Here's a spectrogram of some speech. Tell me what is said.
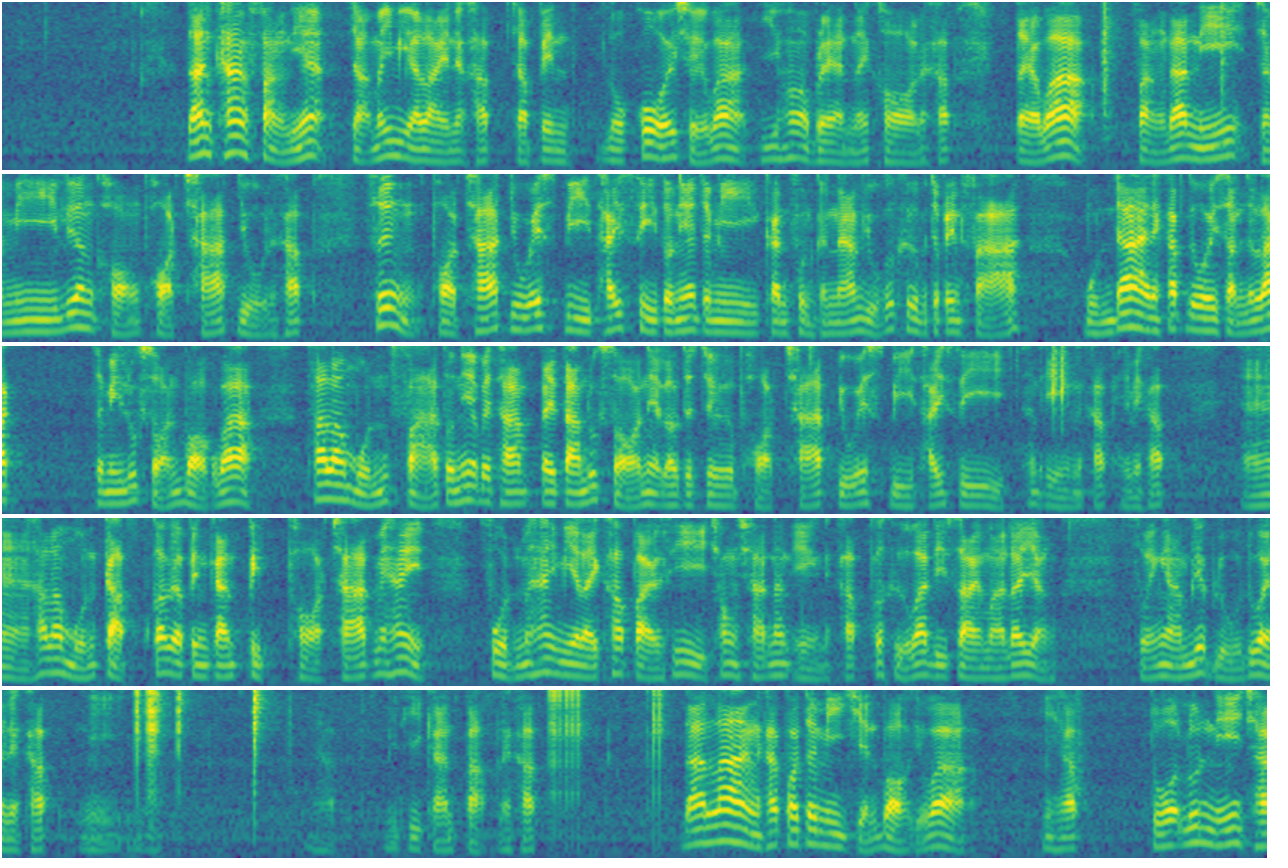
ด้านข้างฝั่งนี้จะไม่มีอะไรนะครับ จะเป็นโลโก้เฉยๆว่ายี่ห้อแบรนด์ไนคอนะครับ แต่ว่า ฝั่งด้านนี้จะมีเรื่องของพอร์ตชาร์จอยู่นะครับ ซึ่งพอร์ตชาร์จ USB Type C ตัวนี้จะมีกันฝุ่นกันน้ำอยู่ก็คือมันจะเป็นฝาหมุนได้นะครับ โดยสัญลักษณ์จะมีลูกศรบอกว่า ถ้าเราหมุนฝาตัวนี้ไปตามไปตามลูกศรเนี่ยเราจะเจอพอร์ตชาร์จ USB Type C นั่นเองนะครับเห็นไหมครับอ่าถ้าเราหมุนกลับก็จะเป็นการปิดพอร์ตชาร์จ ไม่ให้ฝุ่นไม่ให้มีอะไรเข้าไปที่ช่องชาร์จนั่นเองนะครับก็คือว่าดีไซน์มาได้อย่างสวยงามเรียบหรูด้วยนะครับนี่ วิธีการปรับนะครับ ด้านล่างนะครับก็จะมีเขียนบอกอยู่ว่านี่ครับตัวรุ่นนี้ใช้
